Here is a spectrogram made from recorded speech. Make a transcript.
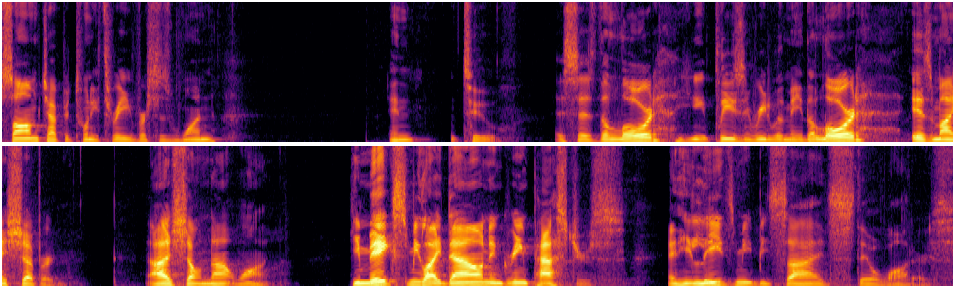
Psalm chapter 23, verses 1 and 2. It says, The Lord, please read with me. The Lord is my shepherd. I shall not want. He makes me lie down in green pastures, and he leads me beside still waters.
